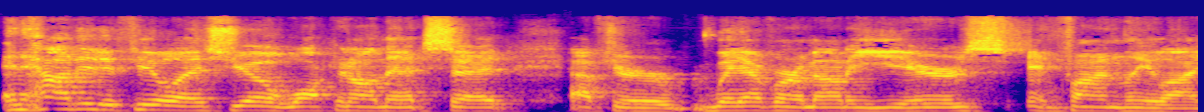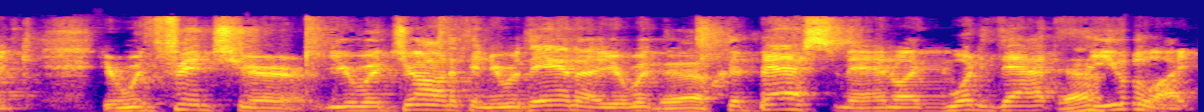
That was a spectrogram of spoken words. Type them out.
And how did it feel as Joe walking on that set after whatever amount of years and finally like you're with Fincher, you're with Jonathan, you're with Anna, you're with Yeah. the best man. Like what did that Yeah. feel like?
